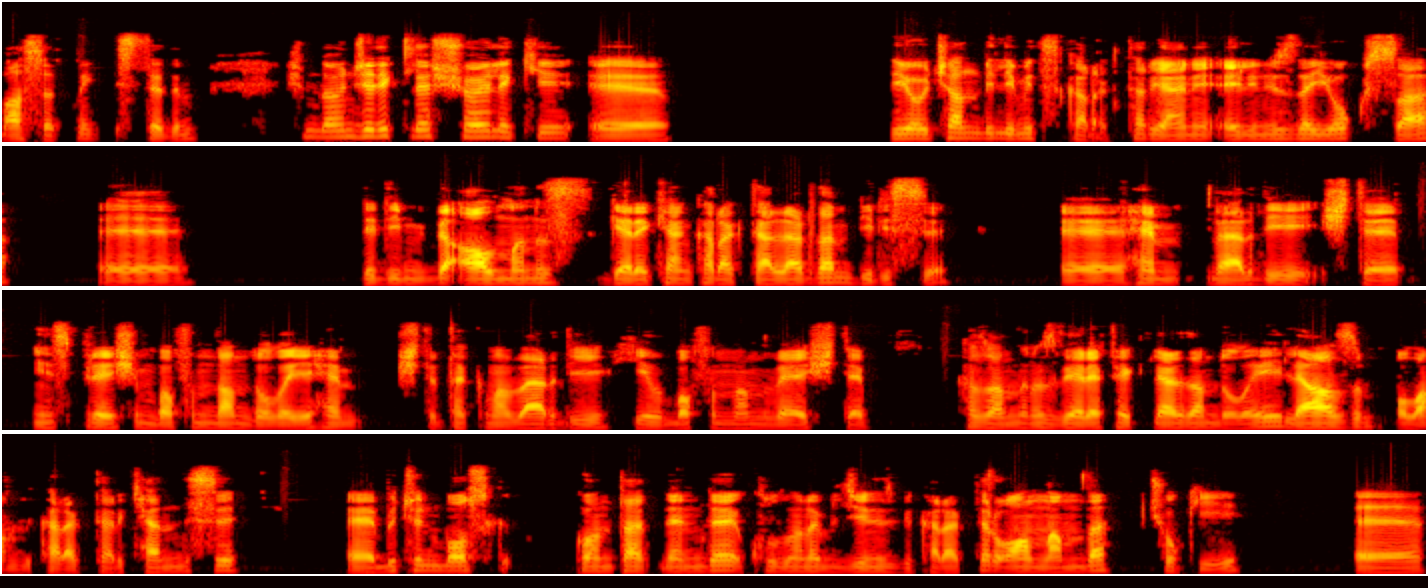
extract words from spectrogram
bahsetmek istedim. Şimdi öncelikle şöyle ki e, Dio-chan bir limit karakter. Yani elinizde yoksa e, dediğim gibi almanız gereken karakterlerden birisi. Ee, hem verdiği işte inspiration buff'ından dolayı hem işte takıma verdiği heal buff'ından ve işte kazandığınız diğer efektlerden dolayı lazım olan bir karakter kendisi. Ee, bütün boss contentlerinde kullanabileceğiniz bir karakter. O anlamda çok iyi. Ee,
